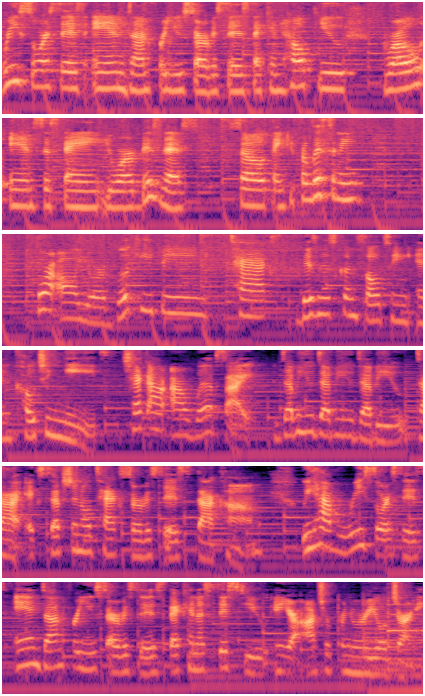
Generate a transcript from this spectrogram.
resources and done for you services that can help you grow and sustain your business. So, thank you for listening. For all your bookkeeping, tax, business consulting, and coaching needs, check out our website, www.exceptionaltaxservices.com. We have resources and done for you services that can assist you in your entrepreneurial journey.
